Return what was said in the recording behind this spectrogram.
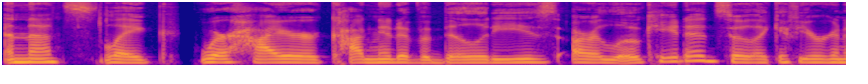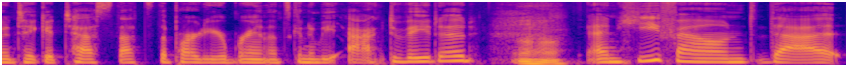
and that's like where higher cognitive abilities are located. So like if you were going to take a test, that's the part of your brain that's going to be activated. Uh-huh. And he found that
